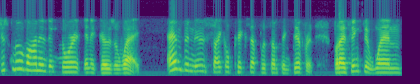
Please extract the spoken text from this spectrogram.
Just move on and ignore it, and it goes away. And the news cycle picks up with something different. But I think that when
